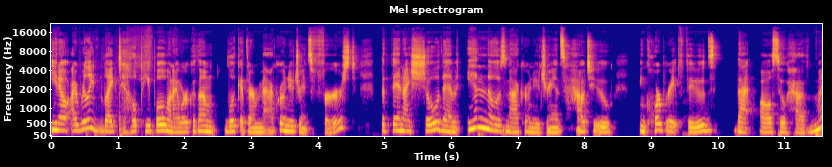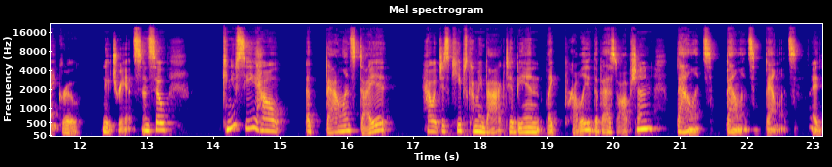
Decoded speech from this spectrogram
you know, I really like to help people when I work with them look at their macronutrients first, but then I show them in those macronutrients how to incorporate foods that also have micronutrients. And so, can you see how a balanced diet, how it just keeps coming back to being like probably the best option? Balance, balance, balance. I,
